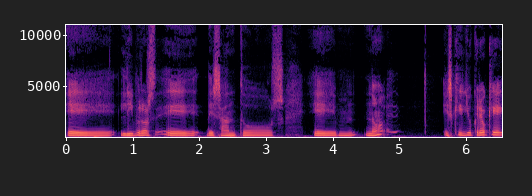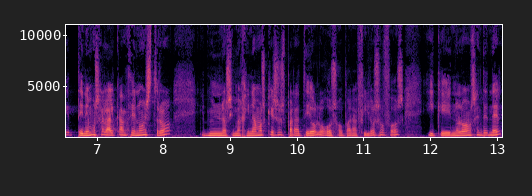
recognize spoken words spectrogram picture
eh, libros eh, de santos, eh, ¿no? Es que yo creo que tenemos al alcance nuestro, nos imaginamos que eso es para teólogos o para filósofos y que no lo vamos a entender,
